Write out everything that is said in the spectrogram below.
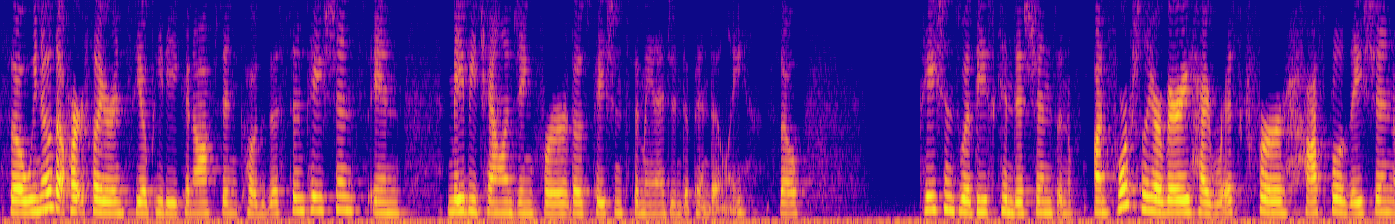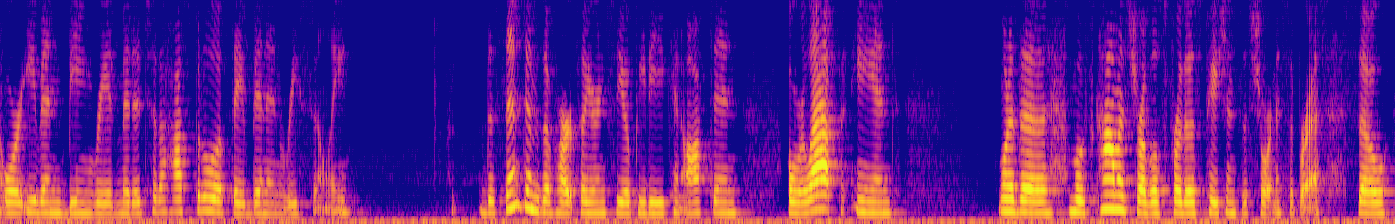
So, we know that heart failure and COPD can often coexist in patients and may be challenging for those patients to manage independently. So, patients with these conditions and unfortunately are very high risk for hospitalization or even being readmitted to the hospital if they've been in recently. The symptoms of heart failure and COPD can often overlap and one of the most common struggles for those patients is shortness of breath. So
